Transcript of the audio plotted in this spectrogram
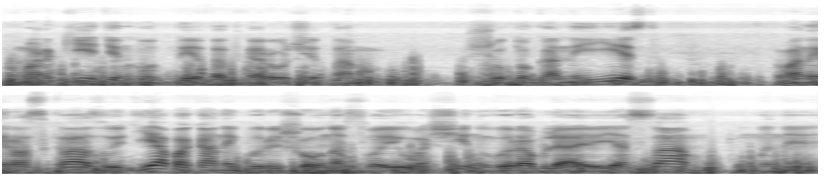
маркетинг, от этот, короче, там, що тільки не є, вони розказують. Я поки не перейшов на свою вощину, виробляю я сам. У мене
